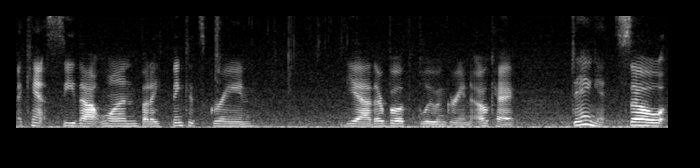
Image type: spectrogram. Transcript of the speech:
I can't see that one, but I think it's green. Yeah, they're both blue and green. Okay. Dang it. So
